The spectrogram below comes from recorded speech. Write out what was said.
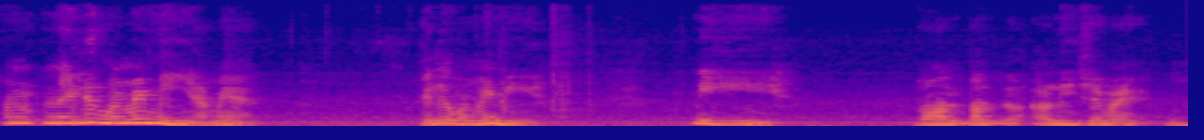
มันในเรื่องมันไม่มีอะแม่ ในเรื่องมันไม่มี นี่ ตอนตอนอันนี้ใช่ไหมม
